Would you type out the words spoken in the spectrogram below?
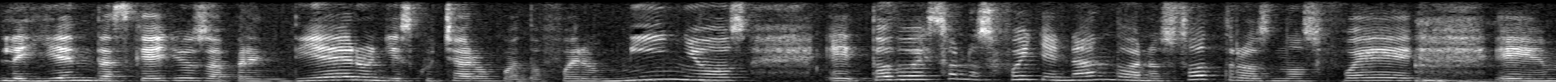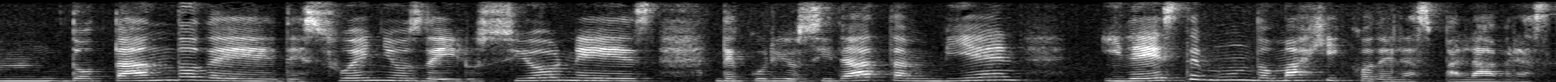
leyendas que ellos aprendieron y escucharon cuando fueron niños. Eh, todo eso nos fue llenando a nosotros, nos fue em, dotando de, de sueños, de ilusiones, de curiosidad también y de este mundo mágico de las palabras.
